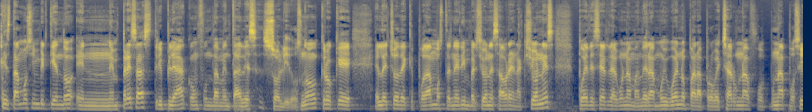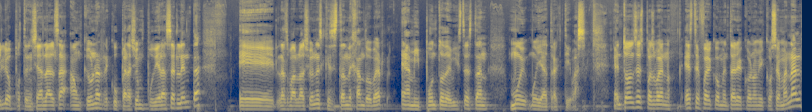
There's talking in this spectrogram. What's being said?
estamos invirtiendo en empresas AAA con fundamentales sólidos, ¿no? Creo que el hecho de que podamos tener inversiones ahora en acciones puede ser de alguna manera muy bueno para aprovechar una, una posible o potencial alza, aunque una recuperación pudiera ser lenta. Eh, las valuaciones que se están dejando ver, a mi punto de vista, están muy, muy atractivas. Entonces, pues bueno, este fue el comentario económico semanal.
